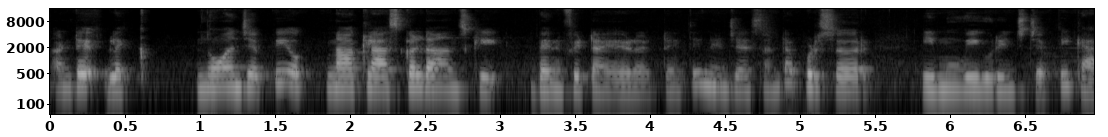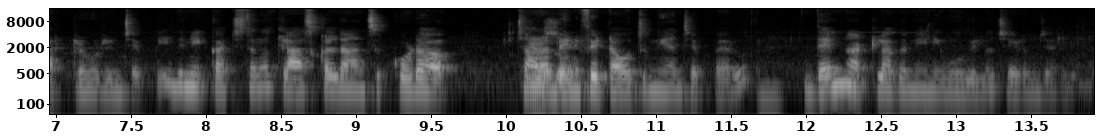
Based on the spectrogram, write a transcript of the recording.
అంటే లైక్ నో అని చెప్పి నా క్లాసికల్ డాన్స్కి బెనిఫిట్ అయ్యేటట్టయితే నేను చేస్తాను అప్పుడు సార్ ఈ మూవీ గురించి చెప్పి క్యారెక్టర్ గురించి చెప్పి ఇది నీకు ఖచ్చితంగా క్లాసికల్ డాన్స్కి కూడా చాలా బెనిఫిట్ అవుతుంది అని చెప్పారు. Hmm. దెన్ అట్లాగా నేను ఈ మూవీలో చేయడం జరిగింది.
